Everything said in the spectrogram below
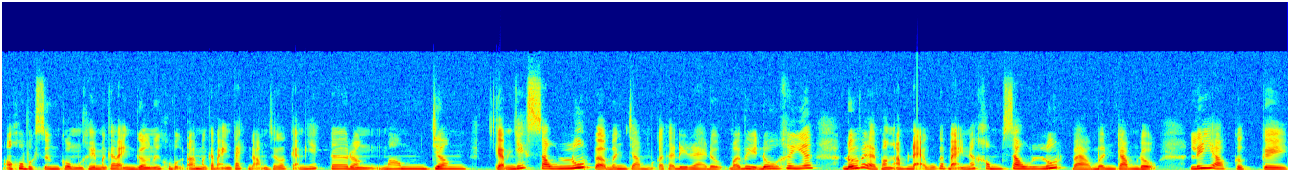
ở khu vực xương cùng, khi mà các bạn gần đến khu vực đó mà các bạn tác động sẽ có cảm giác tê rần mông, chân, cảm giác sâu lút vào bên trong mà có thể đi ra được. Bởi vì đôi khi á, đối với lại phần âm đạo của các bạn, nó không sâu lút vào bên trong được. Lý do cực kỳ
